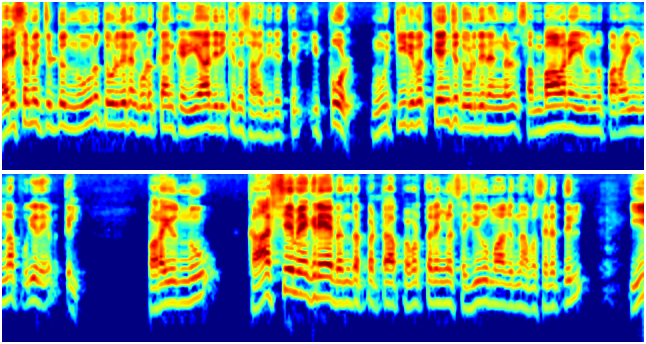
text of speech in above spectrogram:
പരിശ്രമിച്ചിട്ട് നൂറ് തൊഴിൽ ദിനം കൊടുക്കാൻ കഴിയാതിരിക്കുന്ന സാഹചര്യത്തിൽ ഇപ്പോൾ നൂറ്റി ഇരുപത്തിയഞ്ച് തൊഴിൽ ദിനങ്ങൾ സംഭാവന ചെയ്യുമെന്ന് പറയുന്ന പുതിയ നിയമത്തിൽ പറയുന്നു കാർഷിക മേഖലയെ ബന്ധപ്പെട്ട പ്രവർത്തനങ്ങൾ സജീവമാകുന്ന അവസരത്തിൽ ഈ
